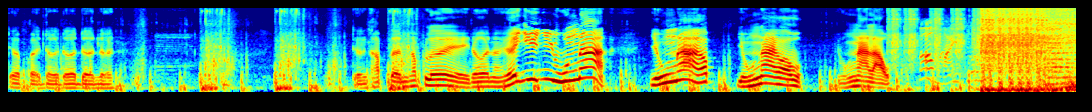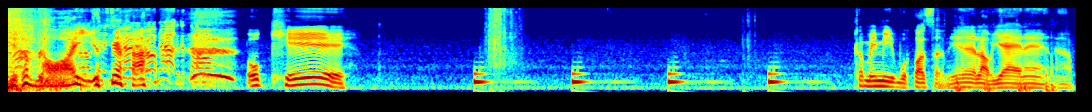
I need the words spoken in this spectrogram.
เดินไปเดินเดินเดินเดินเดินครับเดินครับเลยเดินเฮ้ยอยู่อยู่ข้างหน้าอยู่ข้างหน้าครับอยู่ข้างหน้าเราอยู่ข้างหน้าเราเป้าหมายอยู่ตรงเรียบร้อยเราจะชนะในรอบหน้ากันต่อโอเคถ้าไม่มีอุปกรณ์เสริมนี่เราแย่แน่นะครับ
